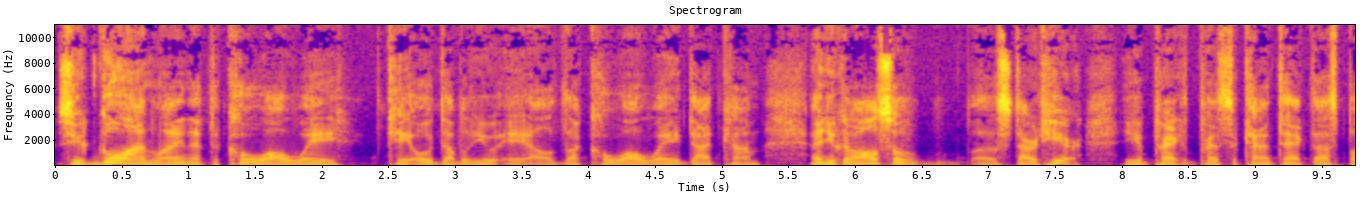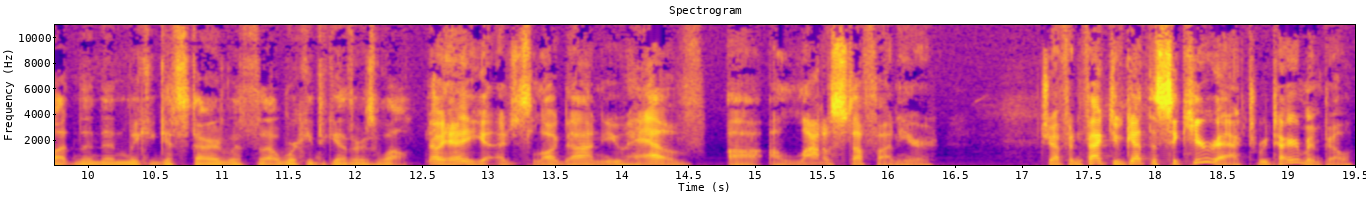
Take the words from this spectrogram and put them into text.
So you can go online at the Kowal Way. K O W A L, thekowalway.com. And you can also uh, start here. You can pre- press the contact us button, and then we can get started with uh, working together as well. Oh yeah, you got. I just logged on. You have uh, a lot of stuff on here, Jeff. In fact, you've got the Secure Act retirement bill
